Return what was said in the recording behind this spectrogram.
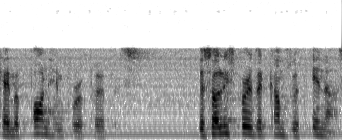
Came upon him for a purpose. This Holy Spirit that comes within us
